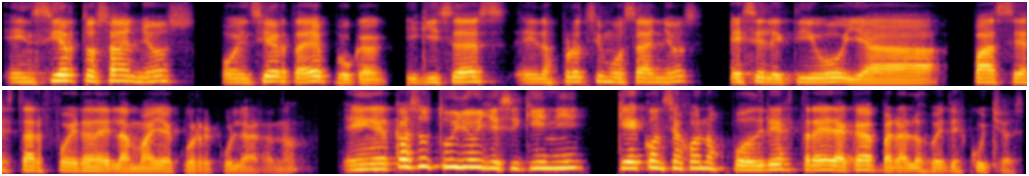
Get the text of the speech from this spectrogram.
en ciertos años o en cierta época y quizás en los próximos años ese electivo ya pase a estar fuera de la malla curricular, ¿no? En el caso tuyo, Jessiquini, ¿qué consejo nos podrías traer acá para los escuchas?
